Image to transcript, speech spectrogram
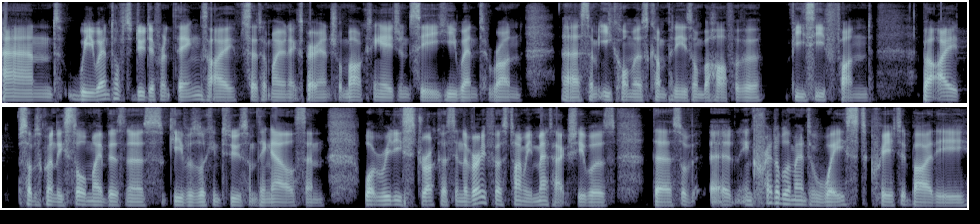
and we went off to do different things. I set up my own experiential marketing agency. He went to run uh, some e-commerce companies on behalf of a VC fund. But I subsequently sold my business. Geeve was looking to do something else. And what really struck us in the very first time we met actually was the sort of an incredible amount of waste created by the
